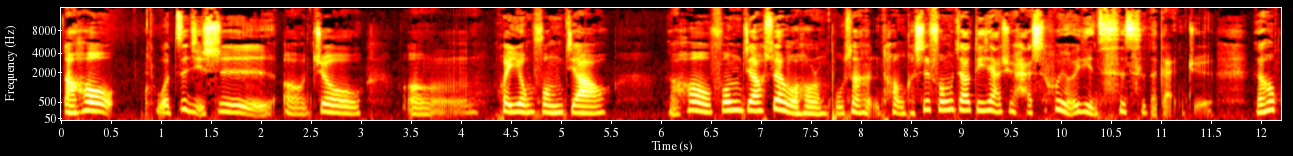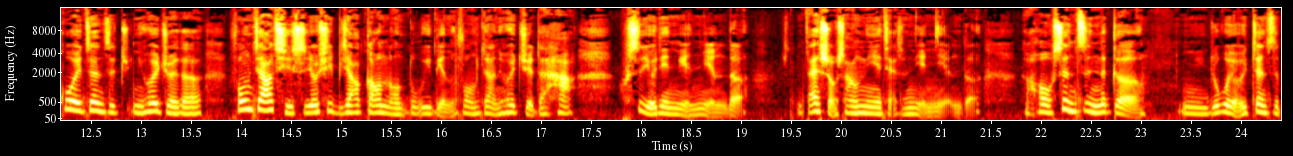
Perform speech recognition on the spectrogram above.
然后我自己是呃，就嗯、呃、会用蜂胶，然后蜂胶虽然我喉咙不算很痛，可是蜂胶滴下去还是会有一点刺刺的感觉。然后过一阵子你会觉得蜂胶其实尤其比较高浓度一点的蜂胶，你会觉得它是有点黏黏的，在手上捏起来是黏黏的。然后，甚至那个，你如果有一阵子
